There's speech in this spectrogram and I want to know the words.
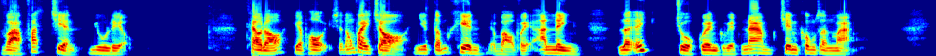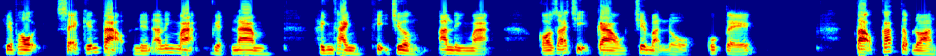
và phát triển nhu liệu. Theo đó, Hiệp hội sẽ đóng vai trò như tấm khiên để bảo vệ an ninh, lợi ích, chủ quyền của Việt Nam trên không gian mạng. Hiệp hội sẽ kiến tạo nền an ninh mạng Việt Nam, hình thành thị trường an ninh mạng có giá trị cao trên bản đồ quốc tế. Tạo các tập đoàn,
